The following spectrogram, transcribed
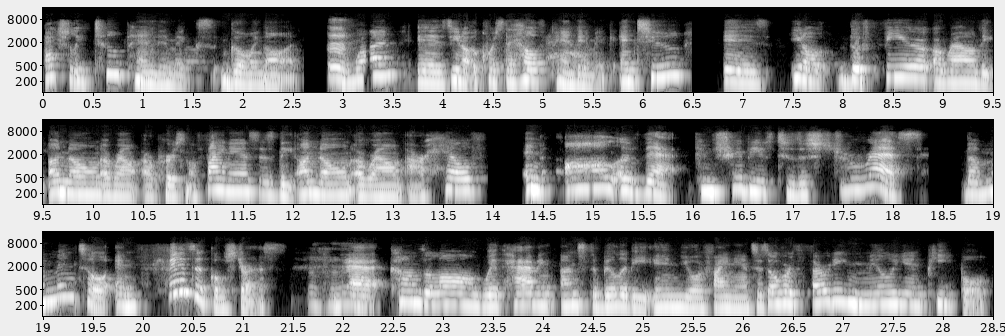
actually two pandemics going on. Mm. One is, you know, of course, the health pandemic, and two is you know, the fear around the unknown around our personal finances, the unknown around our health, and all of that contributes to the stress, the mental and physical stress mm-hmm. that comes along with having instability in your finances. Over 30 million people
